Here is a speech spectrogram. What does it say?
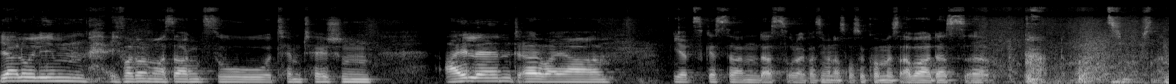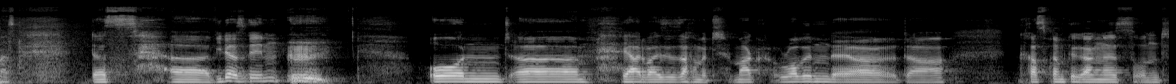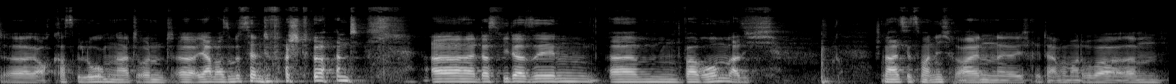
Ja, hallo ihr Lieben. Ich wollte auch noch mal was sagen zu Temptation Island. Äh, da war ja jetzt gestern das, oder ich weiß nicht, wann das rausgekommen ist, aber das, äh, das, ein bisschen anders, das äh, Wiedersehen. Und äh, ja, da war diese Sache mit Mark Robin, der da krass fremdgegangen ist und äh, auch krass gelogen hat. Und äh, ja, war so ein bisschen verstörend, äh, das Wiedersehen. Ähm, warum? Also ich schneide es jetzt mal nicht rein, äh, ich rede einfach mal drüber. Ähm,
